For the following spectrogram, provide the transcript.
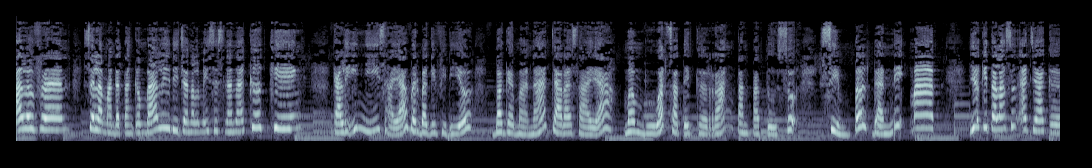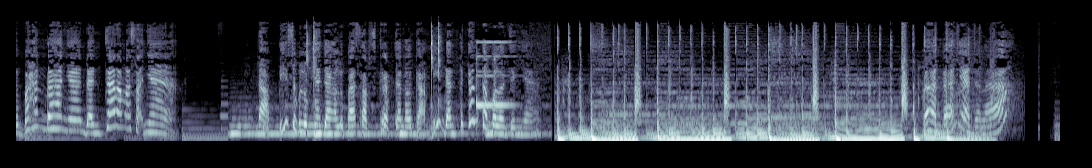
Halo friend, selamat datang kembali di channel Mrs. Nana Cooking. Kali ini saya berbagi video bagaimana cara saya membuat sate kerang tanpa tusuk, simple dan nikmat. Yuk kita langsung aja ke bahan-bahannya dan cara masaknya. Tapi sebelumnya jangan lupa subscribe channel kami dan tekan tombol loncengnya.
